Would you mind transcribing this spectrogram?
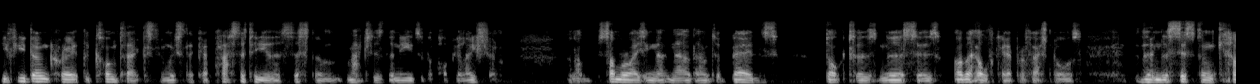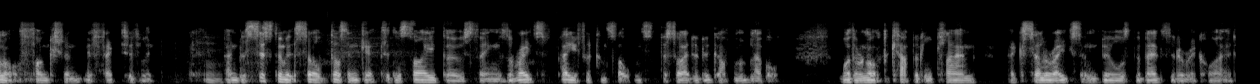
if you don't create the context in which the capacity of the system matches the needs of the population, and I'm summarizing that now down to beds, doctors, nurses, other healthcare professionals, then the system cannot function effectively. Mm. And the system itself doesn't get to decide those things. The rates of pay for consultants decided at government level whether or not the capital plan accelerates and builds the beds that are required.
